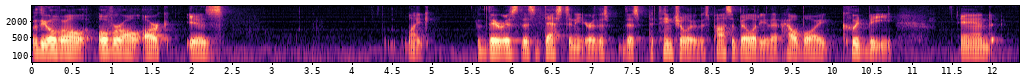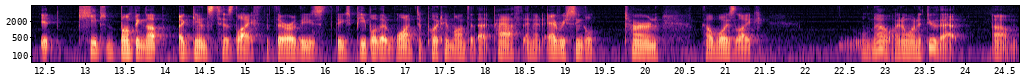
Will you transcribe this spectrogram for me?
the overall overall arc is like there is this destiny or this this potential or this possibility that Hellboy could be, and it keeps bumping up against his life. That there are these these people that want to put him onto that path, and at every single turn, Hellboy's like, "Well, no, I don't want to do that." Um,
